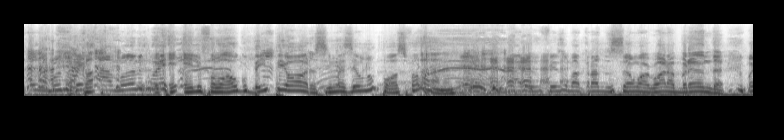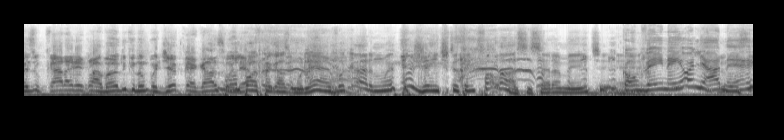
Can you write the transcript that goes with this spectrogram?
Todo mundo reclamando com ele. Ele falou algo bem pior, assim, mas eu não posso falar, né? O Mário fez uma tradução agora branda, mas o cara reclamando que não podia pegar as Não mulheres. pode pegar as mulheres? Eu falei, cara, não é com a gente que você tem que falar, sinceramente. Convém nem olhar, né?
